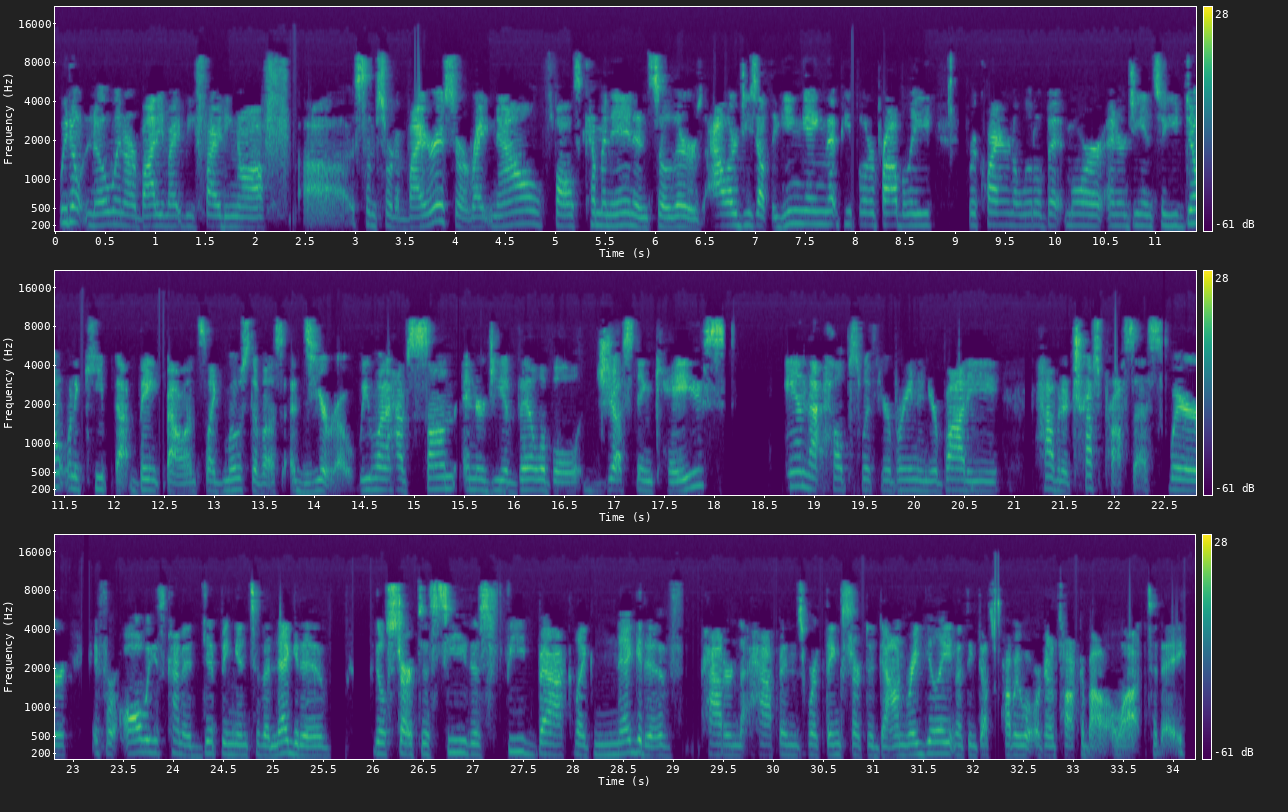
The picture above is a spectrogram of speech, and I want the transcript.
We don't know when our body might be fighting off uh, some sort of virus, or right now fall's coming in, and so there's allergies out the yin yang that people are probably requiring a little bit more energy, and so you don't want to keep that bank balance like most of us at zero. We want to have some energy available just in case and that helps with your brain and your body having a trust process where if we're always kind of dipping into the negative, you'll start to see this feedback, like negative pattern that happens where things start to down regulate. And I think that's probably what we're going to talk about a lot today.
